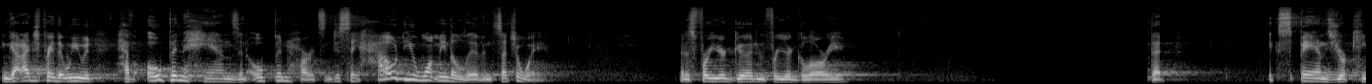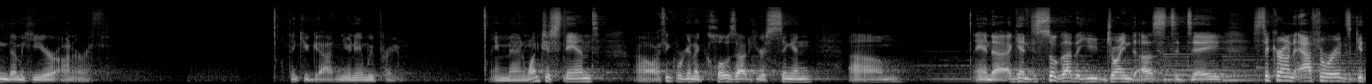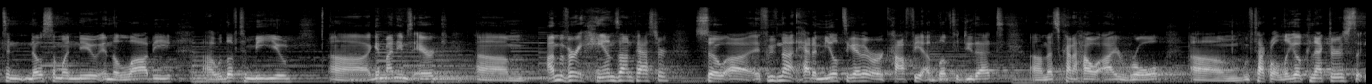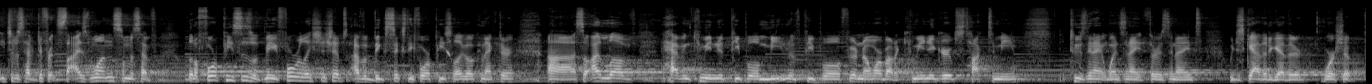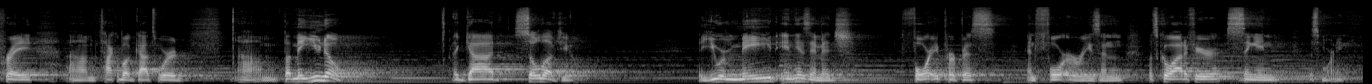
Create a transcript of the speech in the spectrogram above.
And God, I just pray that we would have open hands and open hearts and just say, How do you want me to live in such a way that is for your good and for your glory? That expands your kingdom here on earth. Thank you, God. In your name we pray. Amen. Why don't you stand? Uh, I think we're going to close out here singing. Um, and uh, again, just so glad that you joined us today. Stick around afterwards, get to know someone new in the lobby. Uh, we'd love to meet you. Uh, again, my name's Eric. Um, I'm a very hands on pastor, so uh, if we've not had a meal together or a coffee, I'd love to do that. Um, that's kind of how I roll. Um, we've talked about Lego connectors. So each of us have different sized ones. Some of us have little four pieces with maybe four relationships. I have a big 64 piece Lego connector. Uh, so I love having community with people, meeting with people. If you want to know more about our community groups, talk to me. Tuesday night, Wednesday night, Thursday night. We just gather together, worship, pray, um, talk about God's word. Um, but may you know that God so loved you that you were made in his image for a purpose and for a reason. Let's go out of here singing this morning.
